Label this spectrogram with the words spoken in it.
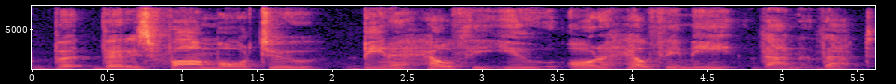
but there is far more to being a healthy you or a healthy me than that.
